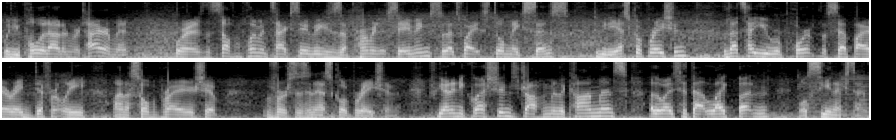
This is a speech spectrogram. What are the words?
when you pull it out in retirement, whereas the self-employment tax savings is a permanent savings, so that's why it still makes sense to be the S corporation. But that's how you report the SEP IRA differently on a sole proprietorship versus an S corporation. If you got any questions, drop them in the comments. Otherwise, hit that like button. We'll see you next time.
